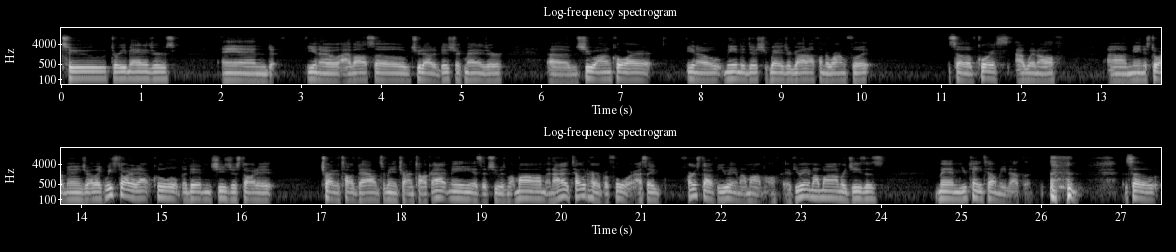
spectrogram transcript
two, three managers, and you know I've also chewed out a district manager. Um, Shoe Encore, you know, me and the district manager got off on the wrong foot, so of course I went off uh, me and the store manager, like we started out cool, but then she just started trying to talk down to me and trying to talk at me as if she was my mom. And I had told her before, I said, first off, you ain't my mama. If you ain't my mom or Jesus, ma'am, you can't tell me nothing. so,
